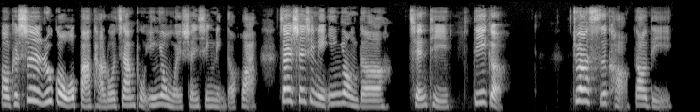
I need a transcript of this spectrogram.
哦，可是如果我把塔罗占卜应用为身心灵的话，在身心灵应用的前提，第一个就要思考到底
